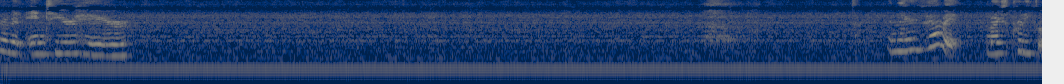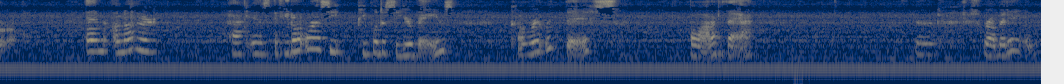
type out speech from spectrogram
Rub it into your hair. And there you have it. Nice, pretty girl. And another hack is if you don't want to see people to see your veins, cover it with this. A lot of that. And just rub it in.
